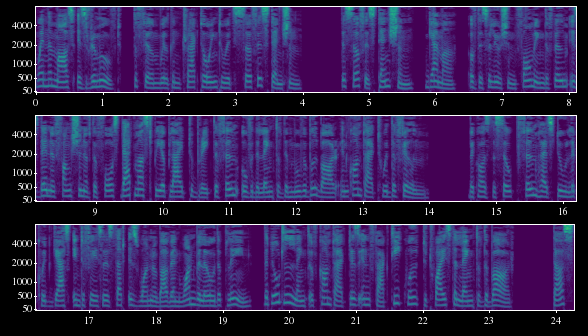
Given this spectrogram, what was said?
When the mass is removed, the film will contract owing to its surface tension. The surface tension, gamma, of the solution forming the film is then a function of the force that must be applied to break the film over the length of the movable bar in contact with the film. Because the soap film has two liquid-gas interfaces that is one above and one below the plane, the total length of contact is in fact equal to twice the length of the bar. Thus,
